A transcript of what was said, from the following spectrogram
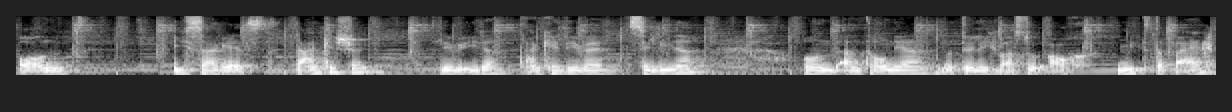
Und ich sage jetzt Dankeschön, liebe Ida. Danke, liebe Selina. Und Antonia, natürlich warst du auch mit dabei,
